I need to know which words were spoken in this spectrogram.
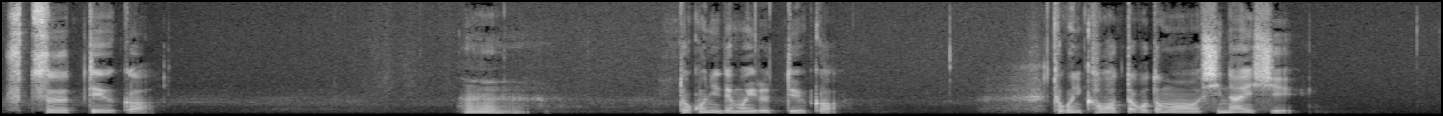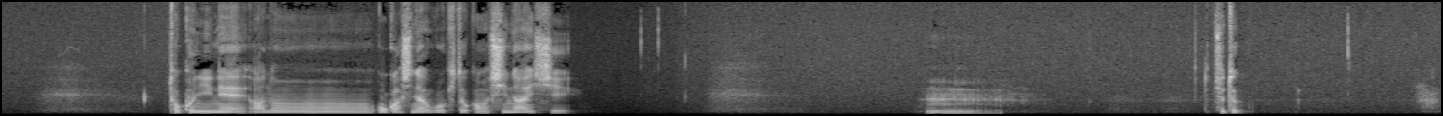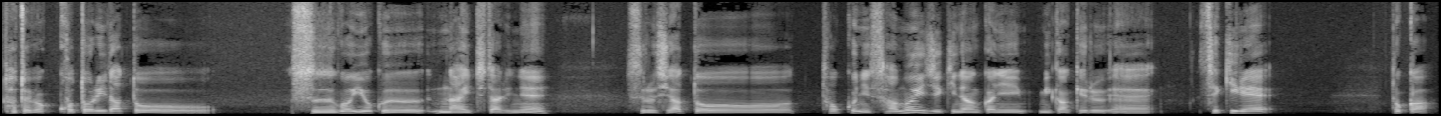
普通っていうかうんどこにでもいるっていうか特に変わったこともしないし特にねあのー、おかしな動きとかもしないしうんちょっと例えば小鳥だとすごいよく鳴いてたりねするしあと特に寒い時期なんかに見かける、えー、赤霊とか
